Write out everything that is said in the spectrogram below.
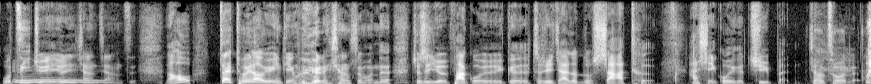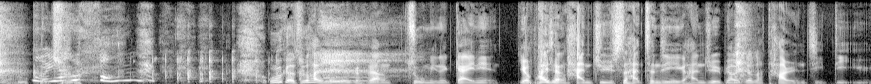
我自己觉得有点像这样子。然后再推到远一点，会有点像什么呢？就是有法国有一个哲学家叫做沙特，他写过一个剧本叫做的《无路可出》。我要疯了。无路可出，它里面有一个非常著名的概念，有拍成韩剧，是韩曾经一个韩剧的标题叫做《他人及地狱》。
